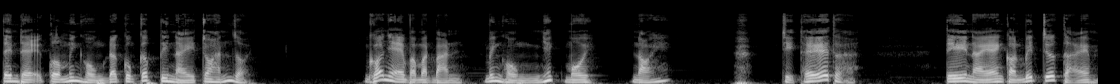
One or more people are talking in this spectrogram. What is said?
tên đệ của Minh Hùng đã cung cấp tin này cho hắn rồi. Gõ nhẹ vào mặt bàn, Minh Hùng nhếch môi, nói Chỉ thế thôi à? Tin này anh còn biết trước cả em.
